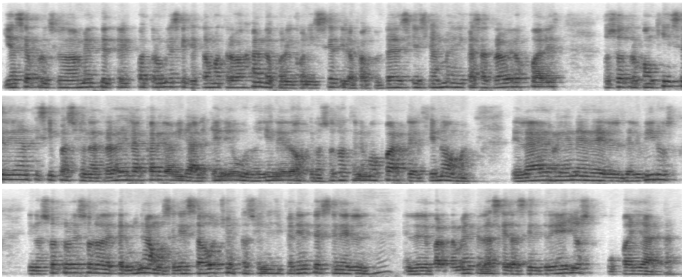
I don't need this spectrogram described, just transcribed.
y hace aproximadamente 3, 4 meses que estamos trabajando con el CONICET y la Facultad de Ciencias Médicas a través de los cuales nosotros con 15 días de anticipación a través de la carga viral N1 y N2, que nosotros tenemos parte del genoma del ARN del, del virus, y nosotros eso lo determinamos en esas ocho estaciones diferentes en el, en el departamento de las Heras, entre ellos Upayata.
